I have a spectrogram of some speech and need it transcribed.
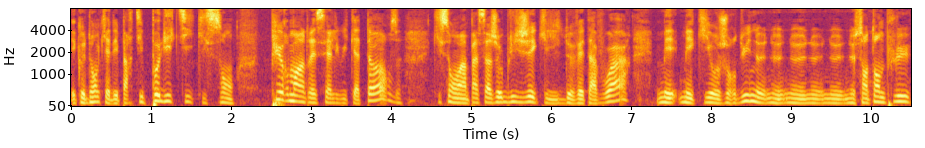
et que donc il y a des parties politiques qui sont purement adressés à Louis XIV, qui sont un passage obligé qu'il devait avoir, mais, mais qui aujourd'hui ne, ne, ne, ne, ne s'entendent plus.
